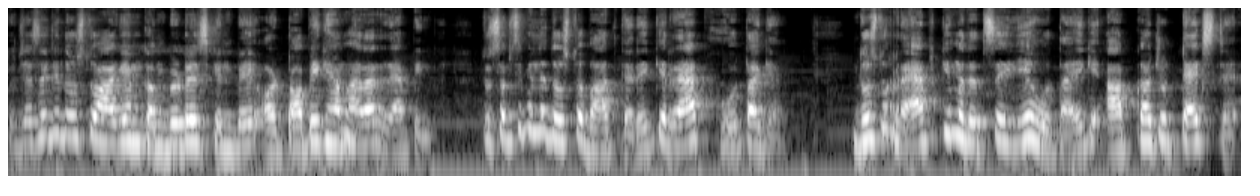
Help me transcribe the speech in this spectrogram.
तो जैसे कि दोस्तों, आगे हम कंप्यूटर स्क्रीन पे और टॉपिक है हमारा रैपिंग तो सबसे पहले दोस्तों बात करें कि रैप होता क्या? दोस्तों रैप की मदद से ये होता है कि आपका जो टेक्स्ट है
